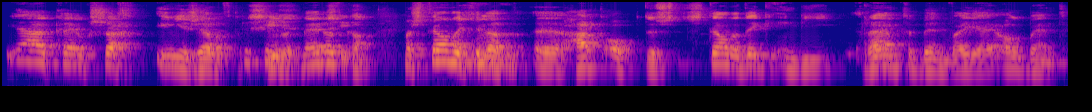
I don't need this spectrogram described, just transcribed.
Ja, dat kan je ook zacht in jezelf doen. Precies, nee, precies. dat kan. Maar stel dat je dat eh, hardop, dus stel dat ik in die ruimte ben waar jij ook bent.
